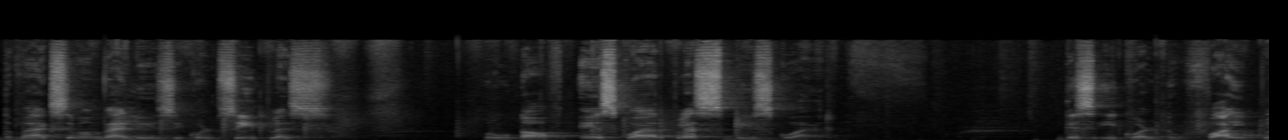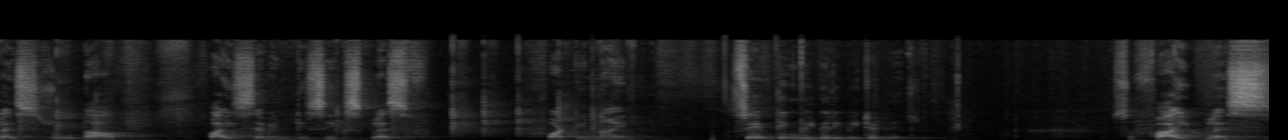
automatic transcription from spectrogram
The maximum value is equal to c plus root of a square plus b square. This equal to 5 plus root of 576 plus 49 same thing will be repeated there. So, 5 plus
